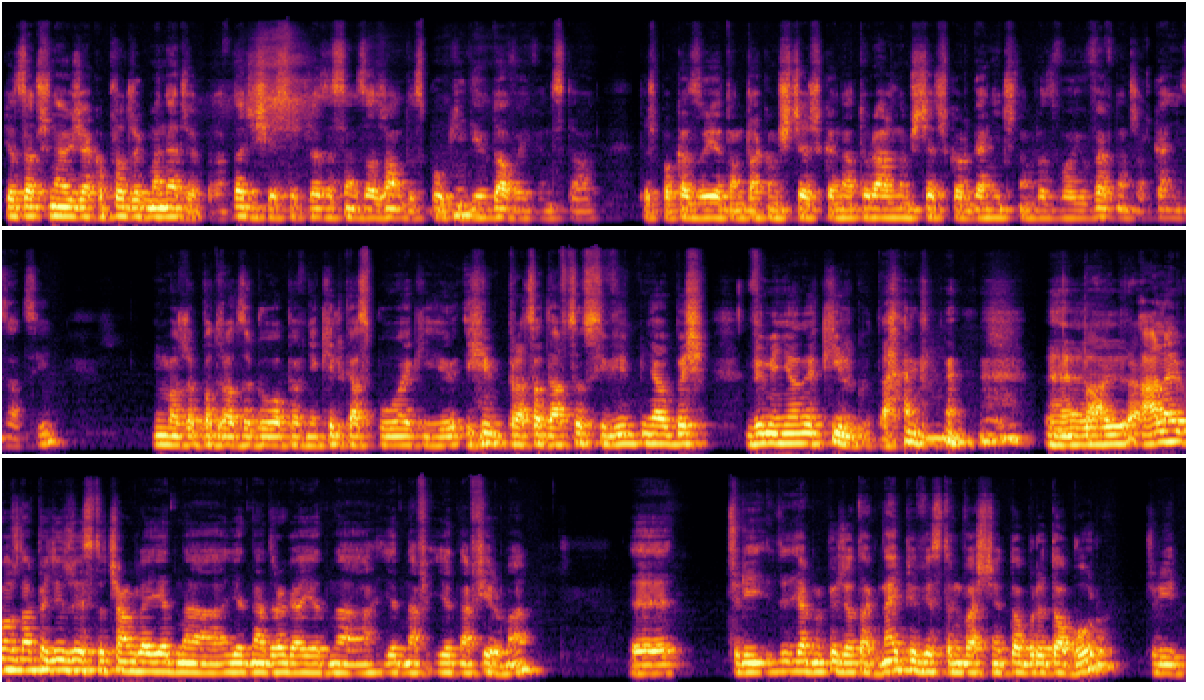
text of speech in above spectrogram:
Piotr zaczynałeś jako project manager, prawda? Dzisiaj jesteś prezesem zarządu spółki mhm. giełdowej, więc to też pokazuje tą taką ścieżkę, naturalną ścieżkę organiczną rozwoju wewnątrz organizacji. Mimo, że po drodze było pewnie kilka spółek i, i pracodawców CV miałbyś wymienionych kilku, tak? tak, tak? Ale można powiedzieć, że jest to ciągle jedna, jedna droga, jedna, jedna, jedna firma. E, czyli ja bym powiedział tak, najpierw jest ten właśnie dobry dobór, czyli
